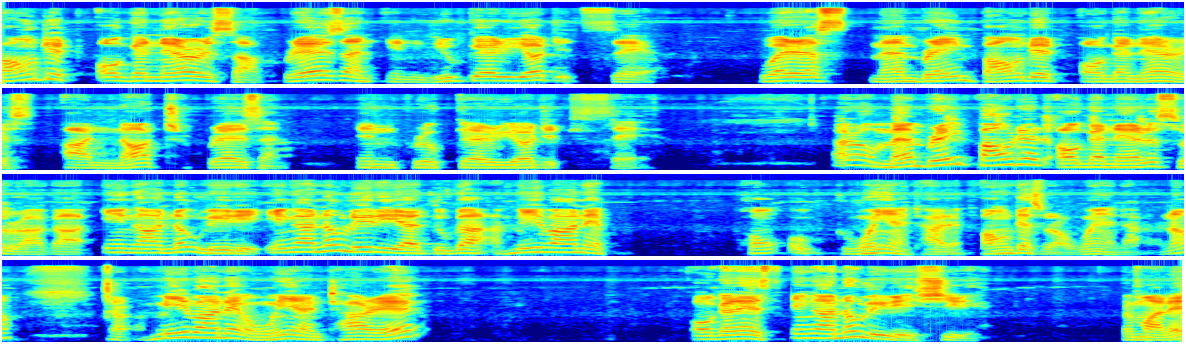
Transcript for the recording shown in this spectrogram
bounded organelles are present in eukaryotic cell whereas membrane bounded organelles are not present in prokaryotic cell အဲ့တော့ membrane bounded organelle ဆိုတာကအင်္ဂါနှုတ်လေးတွေအင်္ဂါနှုတ်လေးတွေကသူကအမေးပါးနဲ့ ဖုံးအုပ်ဝန်းရံထားတယ် bounded ဆိုတာဝန်းရံထားတာเนาะအဲ့အမေးပါးနဲ့ဝန်းရံထားတဲ့ organelles အင်္ဂါနှုတ်လေးတွေရှိတယ်ဘယ်မှာလဲ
